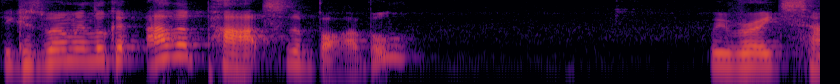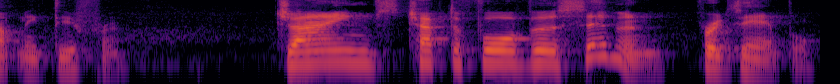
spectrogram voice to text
Because when we look at other parts of the Bible, we read something different. James chapter 4, verse 7, for example.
